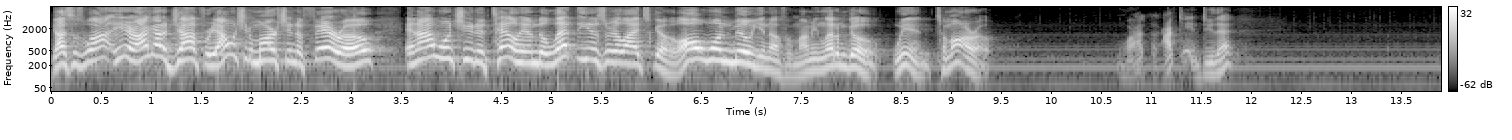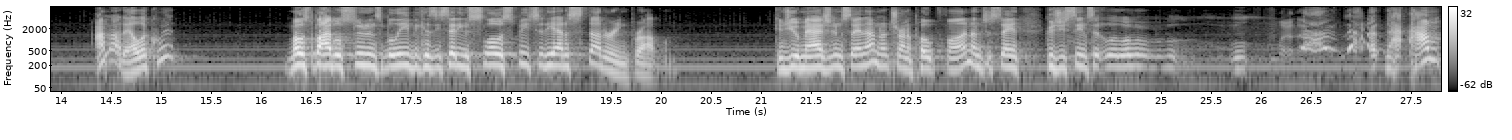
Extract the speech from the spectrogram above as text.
God says, Well, here, I got a job for you. I want you to march into Pharaoh and I want you to tell him to let the Israelites go. All one million of them. I mean, let them go. When? Tomorrow. Well, I, I can't do that. I'm not eloquent. Most Bible students believe because he said he was slow of speech that he had a stuttering problem. Could you imagine him saying? I'm not trying to poke fun. I'm just saying, could you see him say, how,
